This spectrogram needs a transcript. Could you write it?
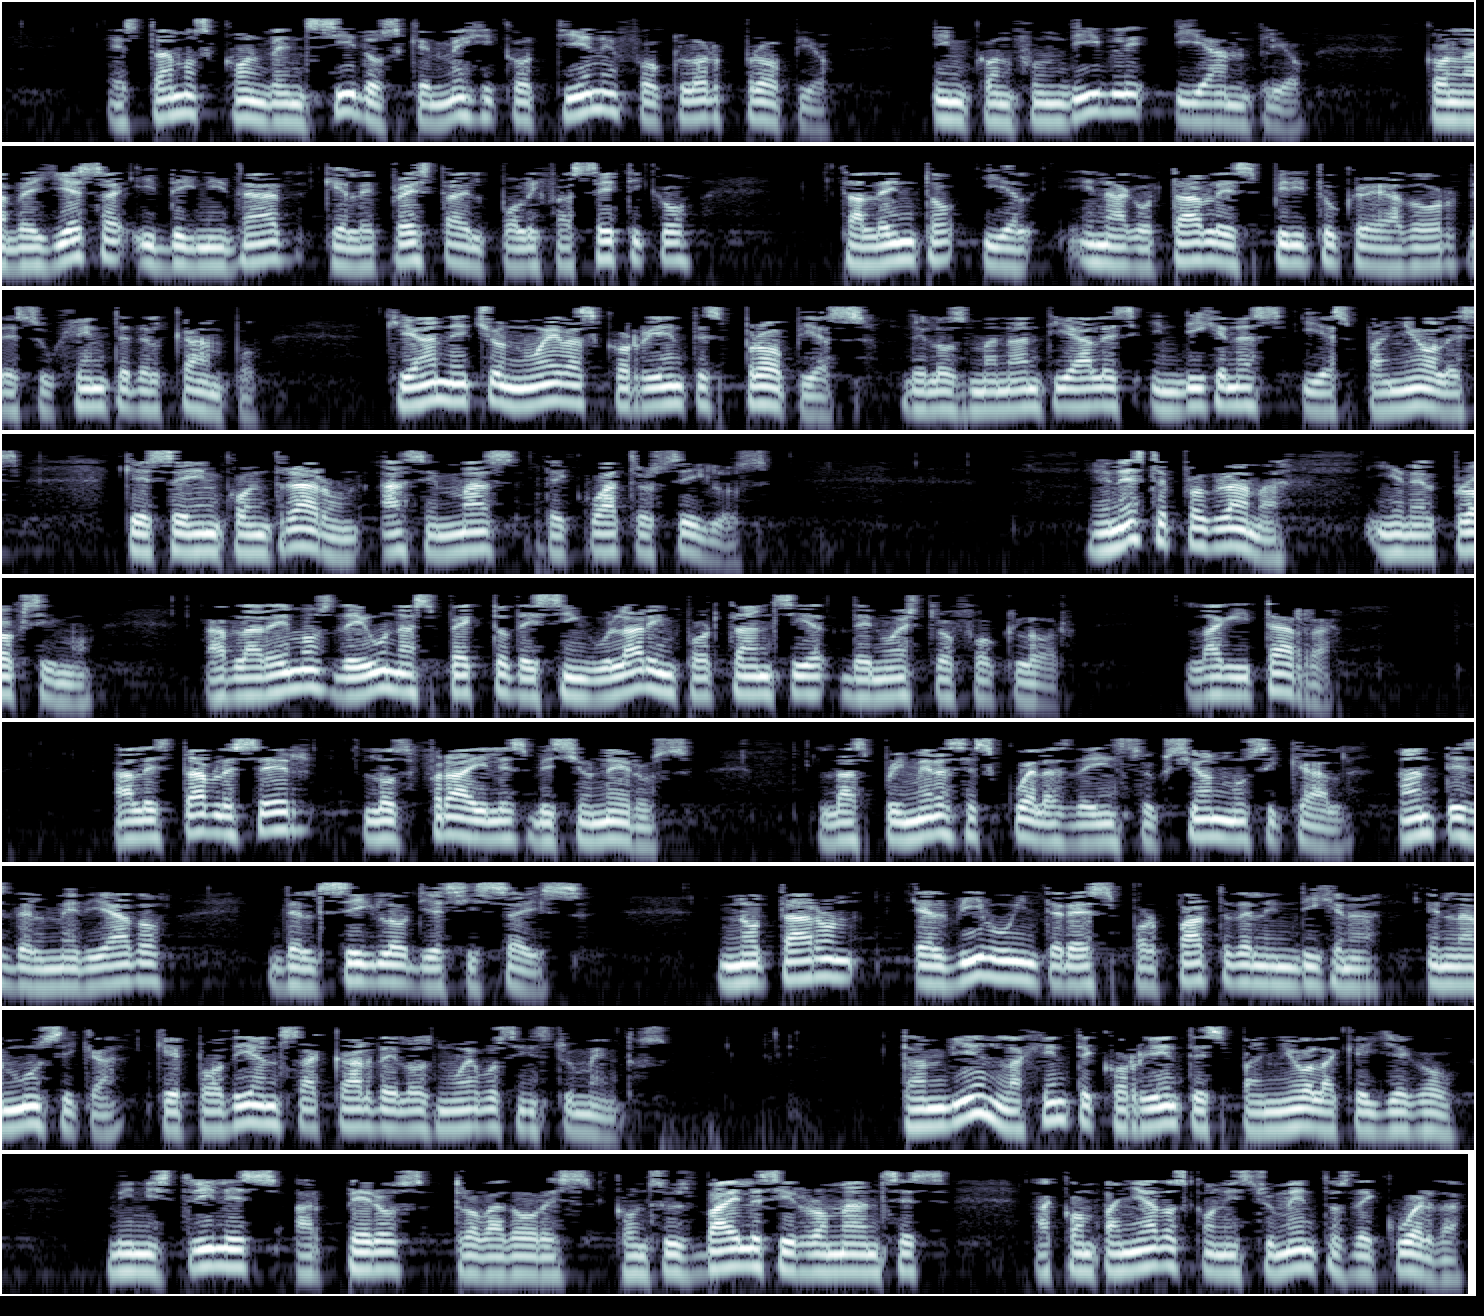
estamos convencidos que México tiene folclor propio, inconfundible y amplio, con la belleza y dignidad que le presta el polifacético talento y el inagotable espíritu creador de su gente del campo, que han hecho nuevas corrientes propias de los manantiales indígenas y españoles que se encontraron hace más de cuatro siglos. En este programa y en el próximo hablaremos de un aspecto de singular importancia de nuestro folclor, la guitarra. Al establecer los frailes misioneros las primeras escuelas de instrucción musical antes del mediado del siglo XVI, notaron el vivo interés por parte del indígena en la música que podían sacar de los nuevos instrumentos. También la gente corriente española que llegó, ministriles, arperos, trovadores, con sus bailes y romances, acompañados con instrumentos de cuerda,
